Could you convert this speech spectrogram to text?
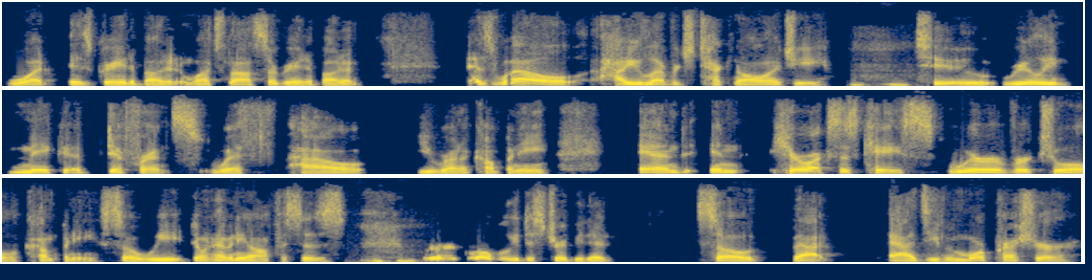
what is great about it and what's not so great about it. As well, how you leverage technology hmm to really make a difference with how you run a company. And in HeroX's case, we're a virtual company, so we don't have any offices. hmm We're globally distributed. So that adds even more pressure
